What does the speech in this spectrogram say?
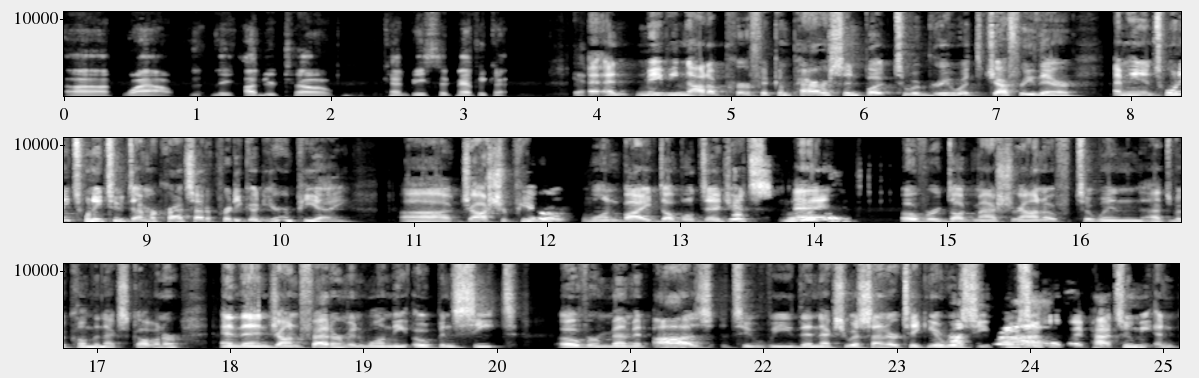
uh, wow, the, the undertow can be significant. Yeah. And maybe not a perfect comparison, but to agree with Jeffrey there, I mean, in 2022, Democrats had a pretty good year in PA. Uh, Josh Shapiro won by double digits and over Doug Mastriano to win uh, to become the next governor, and then John Fetterman won the open seat over Mehmet Oz to be the next U.S. senator, taking over That's the seat right. by Pat Toomey. And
